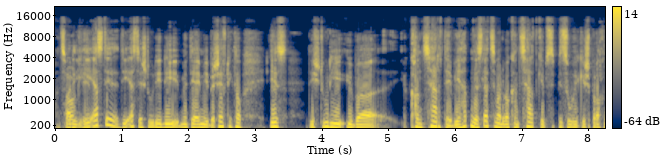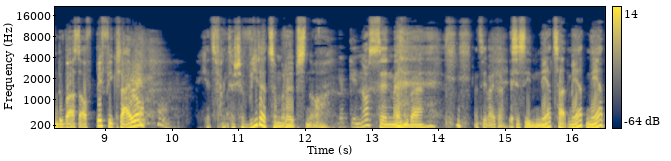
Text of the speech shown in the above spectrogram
Und zwar die Okay. erste, die erste Studie, die, mit der ich mich beschäftigt habe, ist die Studie über Konzerte. Wir hatten das letzte Mal über Konzertbesuche gesprochen. Du warst auf Biffy Clyro. Jetzt fängt er schon wieder zum Rülpsen an. Ich hab genossen, mein Lieber. Erzähl weiter. Es ist die Mehrzahl, mehr, mehr,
